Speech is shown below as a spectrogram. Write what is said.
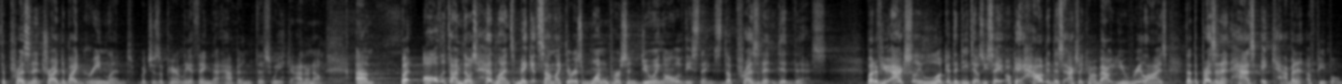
The president tried to buy Greenland, which is apparently a thing that happened this week. I don't know. Um, but all the time, those headlines make it sound like there is one person doing all of these things. The president did this. But if you actually look at the details, you say, okay, how did this actually come about? You realize that the president has a cabinet of people.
